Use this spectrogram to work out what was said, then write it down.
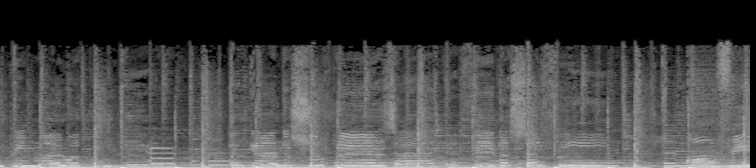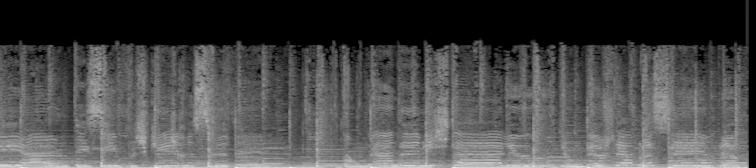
quem primeiro acolheu a grande surpresa da vida sem fim. Confiante e simples quis receber tão grande mistério de um Deus que é para sempre.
